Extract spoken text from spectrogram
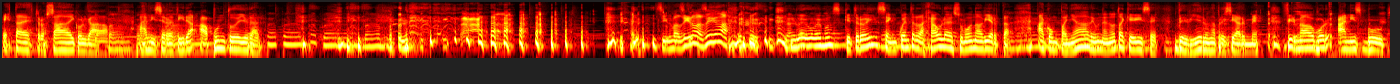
está destrozada y colgada. Annie se retira a punto de llorar. Luego vemos que Troy se encuentra en la jaula de su mono abierta, acompañada de una nota que dice: Debieron apreciarme. Firmado por Anis Boobs.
